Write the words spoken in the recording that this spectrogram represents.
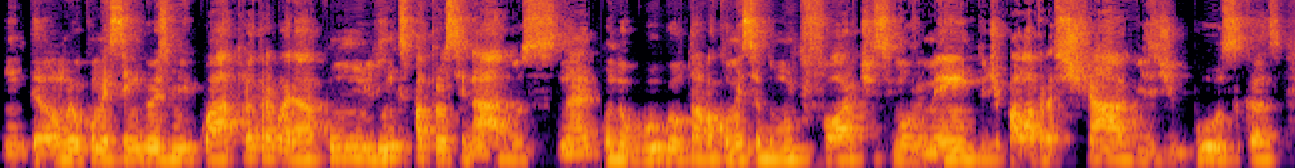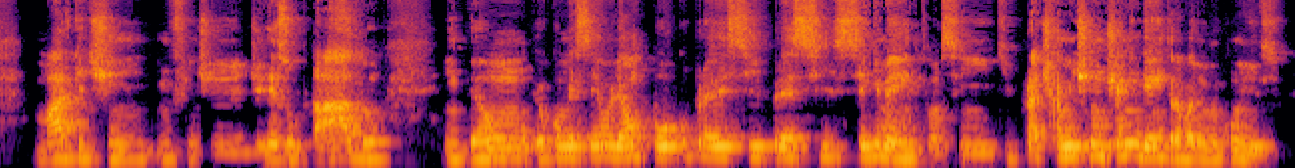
Então, eu comecei em 2004 a trabalhar com links patrocinados, né? Quando o Google estava começando muito forte esse movimento de palavras-chave, de buscas, marketing, enfim, de, de resultado. Então, eu comecei a olhar um pouco para esse, esse segmento, assim, que praticamente não tinha ninguém trabalhando com isso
